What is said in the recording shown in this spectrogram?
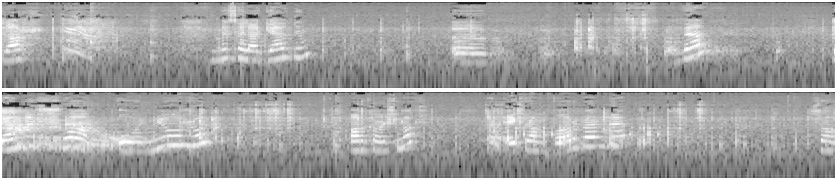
Arkadaşlar. Mesela geldim. Ee, ben ben de şu an oynuyorum. Arkadaşlar. Yani ekran var bende. Şu an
